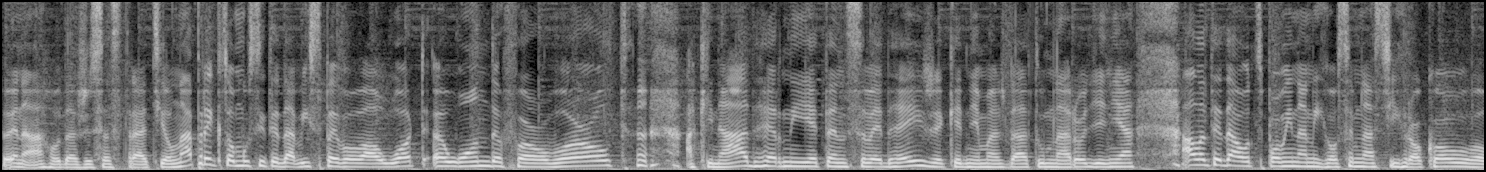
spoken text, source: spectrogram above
To je náhoda, že sa strátil. Napriek tomu si teda vyspevoval What a Wonderful World. Aký nádherný je ten svet, hej, že keď nemáš dátum narodenia. Ale teda od spomínaných 18 rokov ho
